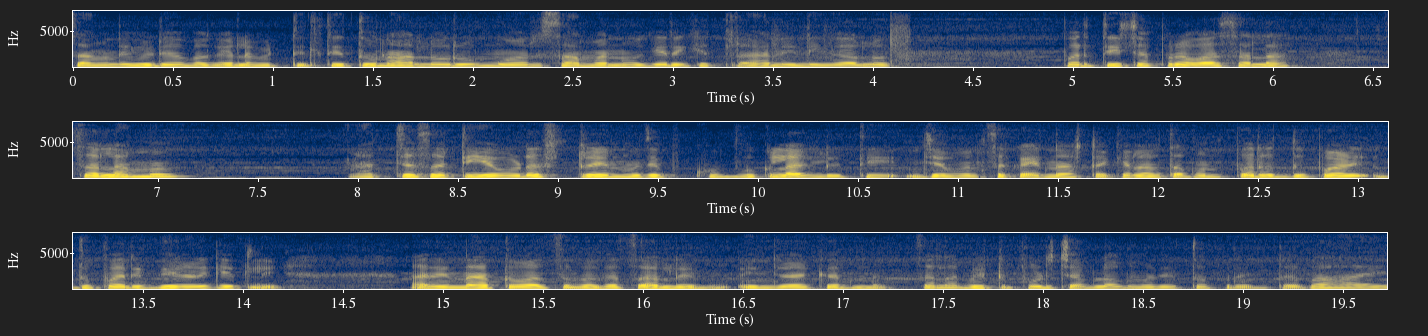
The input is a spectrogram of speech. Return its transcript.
चांगले व्हिडिओ बघायला भेटतील. तिथून आलो रूमवर सामान वगैरे घेतलं आणि निघालो परतीच्या प्रवासाला. चला मग. आजच्यासाठी एवढंच. ट्रेनमध्ये खूप भूक लागली होती. जेवण सकाळी नाश्ता केला होता पण परत दुपारी दुपारी भेळ घेतली. आणि नातवाचं बघा चालू आहे. एन्जॉय करणं. चला भेटू पुढच्या ब्लॉगमध्ये तोपर्यंत बाय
